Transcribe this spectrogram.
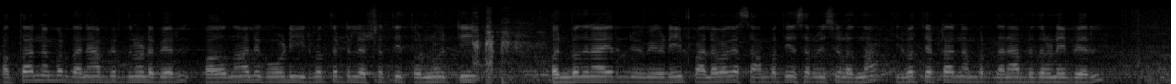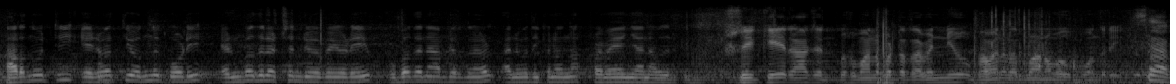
പത്താം നമ്പർ ധനാഭ്യർത്ഥനയുടെ പേരിൽ പതിനാല് കോടി ഇരുപത്തെട്ട് ലക്ഷത്തി തൊണ്ണൂറ്റി ഒൻപതിനായിരം രൂപയുടെയും പലവക സാമ്പത്തിക സർവീസുകൾ എന്ന ഇരുപത്തെട്ടാം നമ്പർ ധനാഭ്യർത്ഥനയുടെയും പേരിൽ അറുന്നൂറ്റി എഴുപത്തി ഒന്ന് കോടി എൺപത് ലക്ഷം രൂപയുടെയും ഉപധനാഭ്യർത്ഥനകൾ അനുവദിക്കണമെന്ന പ്രമേയം ഞാൻ അവതരിപ്പിക്കുന്നു. ശ്രീ കെ രാജൻ ബഹുമാനപ്പെട്ട റവന്യൂ ഭവന നിർമ്മാണ വകുപ്പ് മന്ത്രി. സാർ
